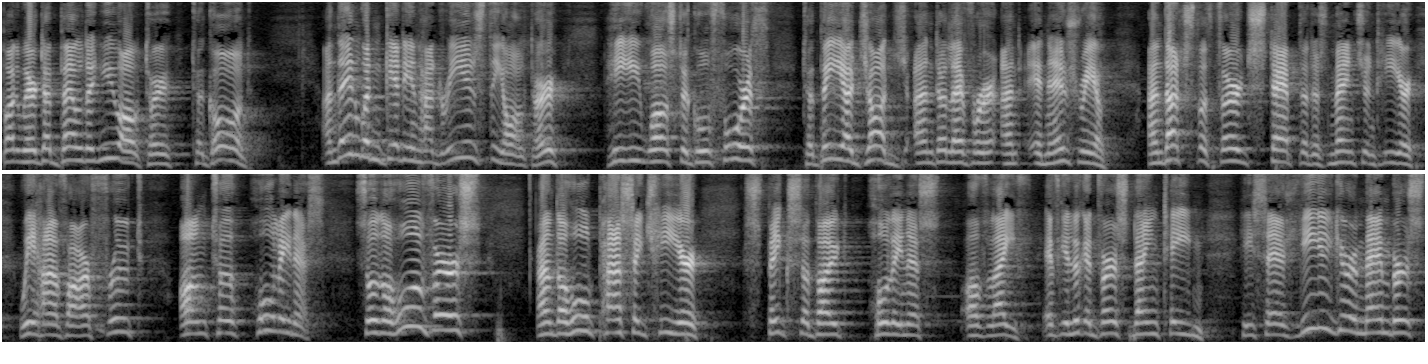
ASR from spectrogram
but we're to build a new altar to God. And then when Gideon had raised the altar, he was to go forth to be a judge and deliverer in Israel. And that's the third step that is mentioned here. We have our fruit unto holiness. So the whole verse and the whole passage here speaks about holiness of life. If you look at verse 19, he says, Yield your members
